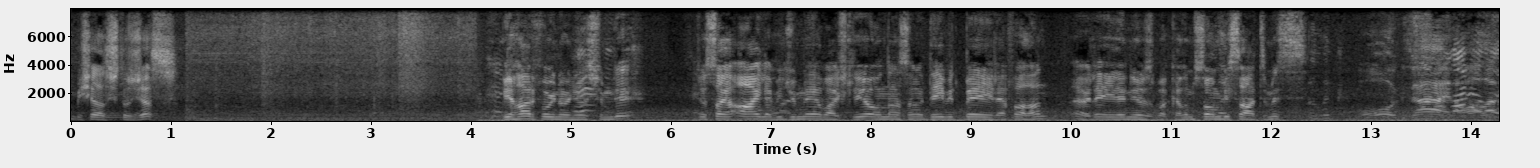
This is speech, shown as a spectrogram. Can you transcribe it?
Bir şey atıştıracağız. Bir harf oyunu oynuyoruz şimdi. Josiah A ile bir cümleye başlıyor. Ondan sonra David B ile falan öyle eğleniyoruz bakalım. Son bir saatimiz. Oo güzel. Havalar,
